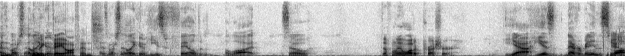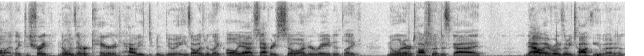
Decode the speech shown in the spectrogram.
as much as I the like him, McVay offense. as much as I like him, he's failed a lot. So Definitely a lot of pressure. yeah, he has never been in the Yeah. spotlight. Like Detroit, no one's ever cared how he's been doing. He's always been like, oh yeah, Stafford is so underrated. Like no one ever talks about this guy. Now everyone's gonna be talking about him.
